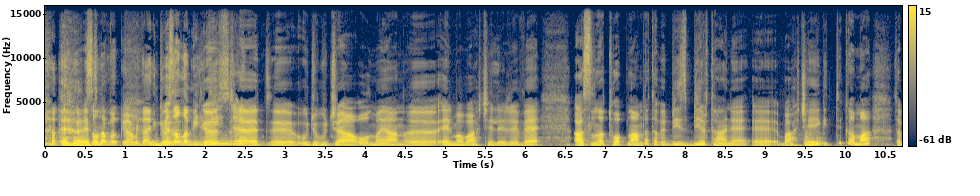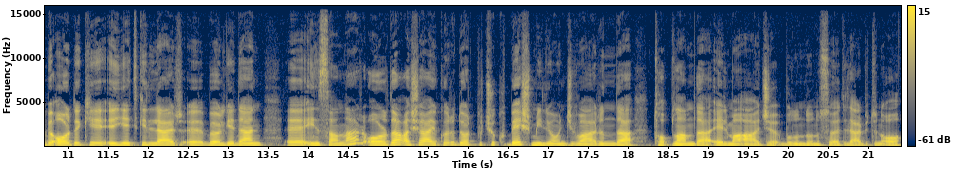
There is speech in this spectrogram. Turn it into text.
evet. sana bakıyorum burada hani göz alabildiğince. Göz, evet e, ucu bucağı olmayan e, elma bahçeleri ve aslında toplamda tabii biz bir tane e, bahçeye Hı -hı. gittik ama tabii oradaki e, yetkililer e, bölgeden e, insanlar orada aşağı yukarı dört buçuk beş milyon civarında toplamda elma ağacı bulunduğunu söylediler bütün o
